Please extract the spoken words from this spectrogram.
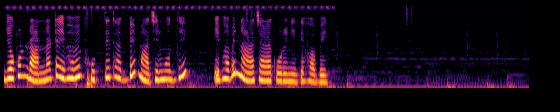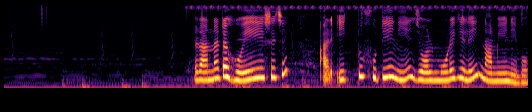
যখন রান্নাটা এভাবে ফুটতে থাকবে, মাঝের মধ্যে এভাবে নাড়াচাড়া করে নিতে হবে। রান্নাটা হয়েই এসেছে। আর একটু ফুটিয়ে নিয়ে জল মরে গেলেই নামিয়ে নেব।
